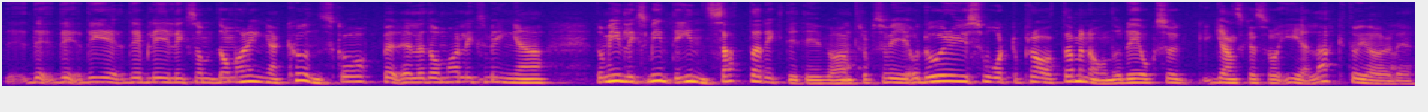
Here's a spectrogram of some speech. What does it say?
det, det, det, det blir liksom, de har inga kunskaper eller de har liksom inga de är liksom inte insatta riktigt i vad antroposofi är. Och då är det ju svårt att prata med någon och det är också ganska så elakt att göra det.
